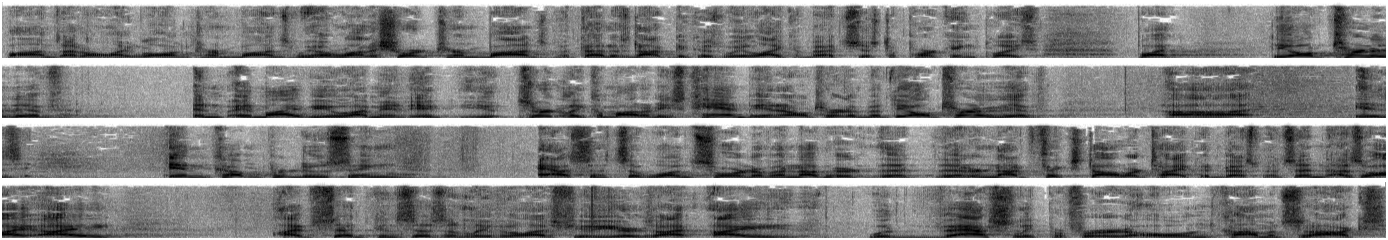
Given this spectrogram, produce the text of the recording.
bonds. I don't like long-term bonds. We own a lot of short-term bonds, but that is not because we like them. That's just a parking place. But the alternative, in, in my view, I mean, it, you, certainly commodities can be an alternative, but the alternative uh, is income-producing assets of one sort or another that, that are not fixed dollar type investments. And so I, I I've said consistently for the last few years, I, I would vastly prefer to own common stocks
